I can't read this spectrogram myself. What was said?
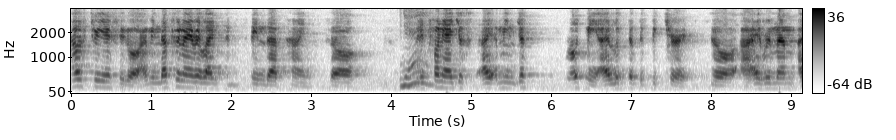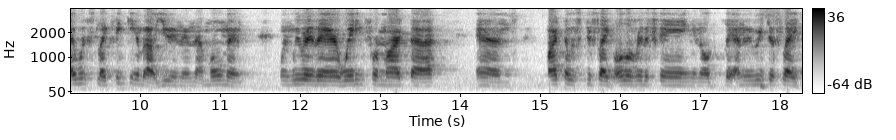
that was three years ago. I mean, that's when I realized it's been that time. So but Yeah. it's funny. I just, I, I mean, just wrote me. I looked at the picture, so I remember. I was like thinking about you, and in that moment when we were there waiting for Marta, and Marta was just like all over the thing and all the play, and we were just like.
